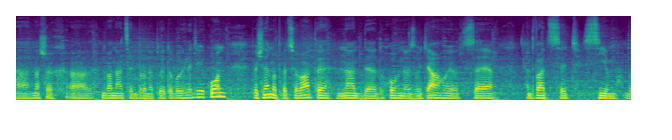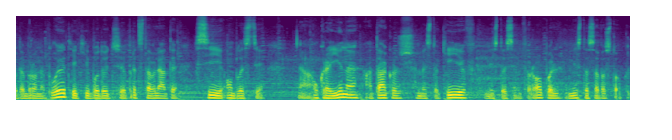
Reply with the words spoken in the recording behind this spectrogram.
е, наших е, 12 бронеплит у вигляді ікон. Почнемо працювати над духовною звитягою. Це 27 буде бронеплит, які будуть представляти всі області України, а також місто Київ, місто Сімферополь місто Севастополь.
